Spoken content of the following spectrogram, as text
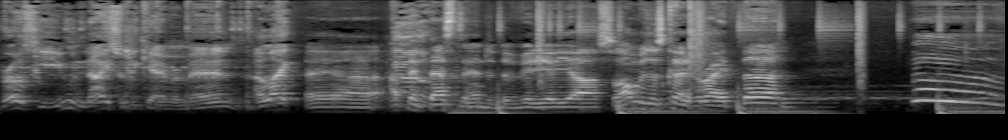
broski, you nice with the camera, man. I like. uh, I think that's the end of the video, y'all. So I'm gonna just cut it right there. Uh,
